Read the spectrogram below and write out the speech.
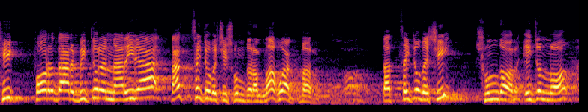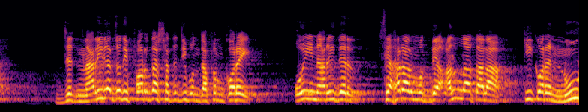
ঠিক পর্দার ভিতরে নারীরা তার চাইতেও বেশি সুন্দর, আল্লাহ আকবার। তার চাইতেও বেশি সুন্দর। এই জন্য যে নারীরা যদি পর্দার সাথে জীবন যাপন করে, ওই নারীদের চেহারার মধ্যে আল্লাহ তালা কি করেন? নূর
